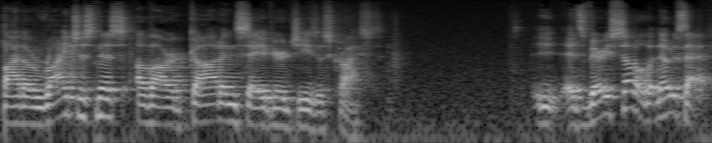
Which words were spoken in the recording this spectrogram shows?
by the righteousness of our God and Savior Jesus Christ. It's very subtle, but notice that.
